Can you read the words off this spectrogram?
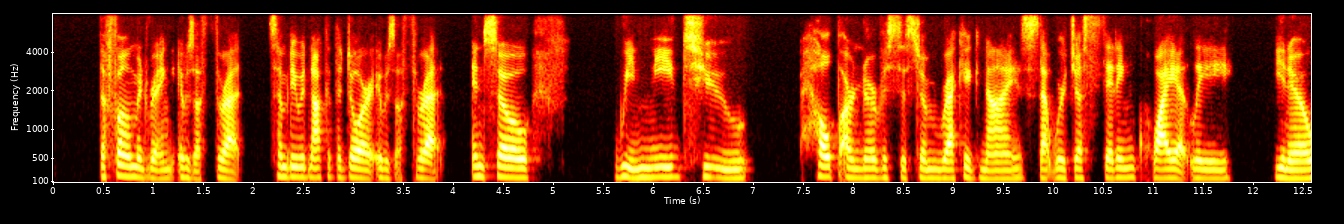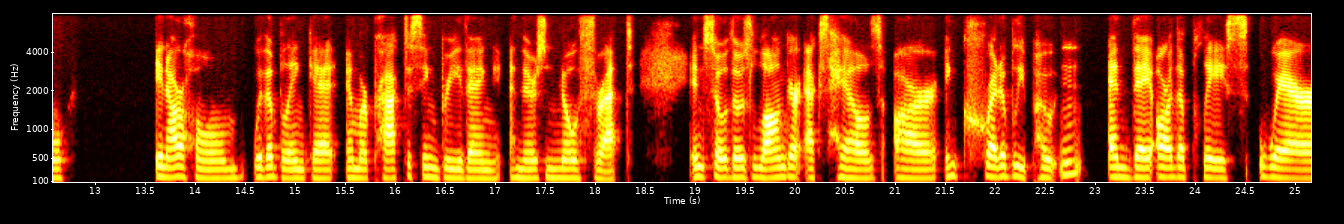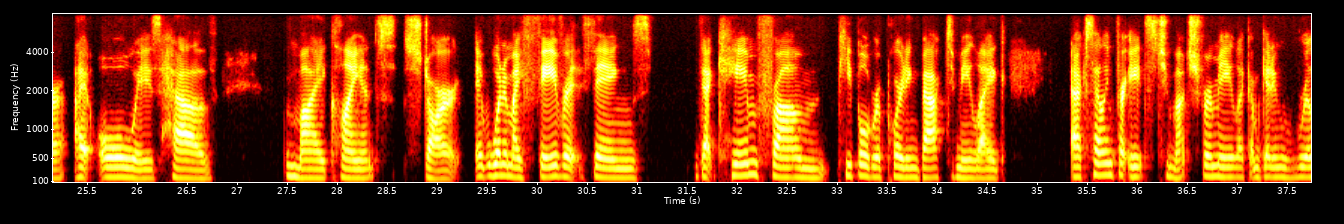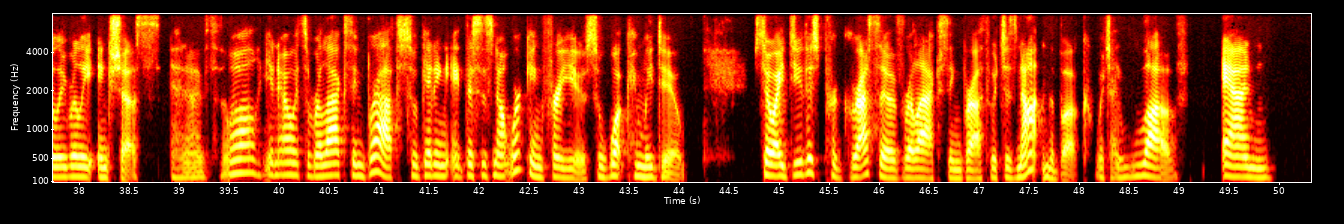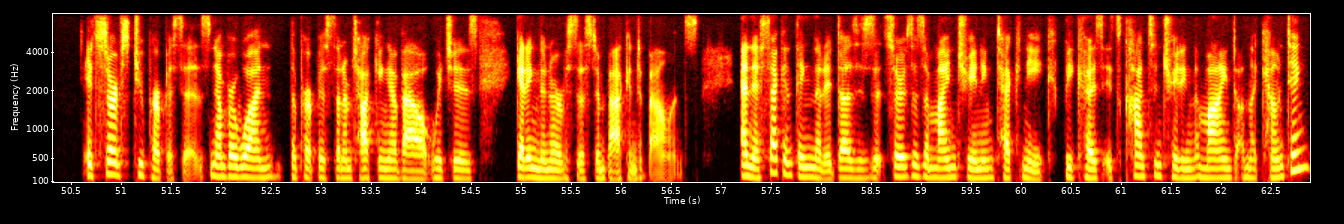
The phone would ring, it was a threat somebody would knock at the door, it was a threat. And so we need to help our nervous system recognize that we're just sitting quietly, you know, in our home with a blanket and we're practicing breathing and there's no threat. And so those longer exhales are incredibly potent and they are the place where I always have my clients start. One of my favorite things that came from people reporting back to me like exhaling for eight's too much for me. Like i'm getting really really anxious. And I'm, well you know it's a relaxing breath. So getting this is not working for you. So what can we do? So i do this progressive relaxing breath which is not in the book which i love. And it serves two purposes. Number one the purpose that i'm talking about which is getting the nervous system back into balance and the second thing that it does is it serves as a mind training technique because it's concentrating the mind on the counting.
